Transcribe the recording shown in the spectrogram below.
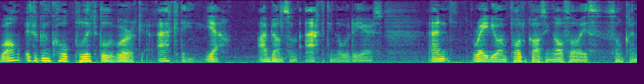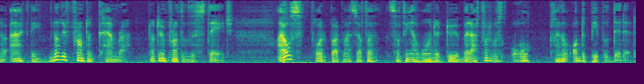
Well, if you can call political work acting, yeah, I've done some acting over the years. And radio and podcasting also is some kind of acting, but not in front of camera, not in front of the stage. I always thought about myself as something I wanted to do, but I thought it was all kind of other people did it.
